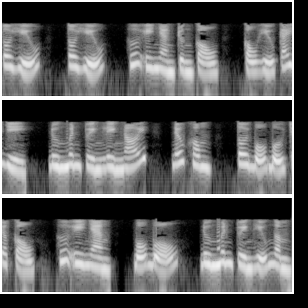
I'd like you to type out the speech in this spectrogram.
tôi hiểu, tôi hiểu, hứa y nhàn trừng cậu, cậu hiểu cái gì, đường Minh Tuyền liền nói, nếu không, tôi bổ bổ cho cậu, hứa y nhàn, bổ bổ, đường Minh Tuyền hiểu ngầm,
